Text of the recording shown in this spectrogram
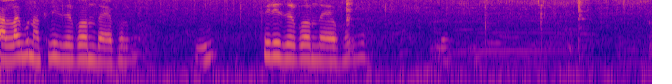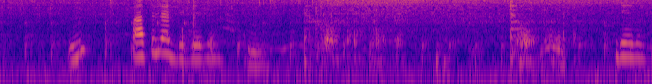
ভালো লাগবে না ফ্রিজের গন্ধ আয়া ফেলব ফ্রিজের গন্ধ আয়া ফেলব পাতিল আর দিয়ে দেবেন দিয়ে দেবো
